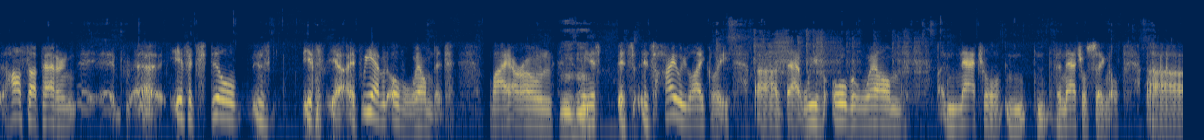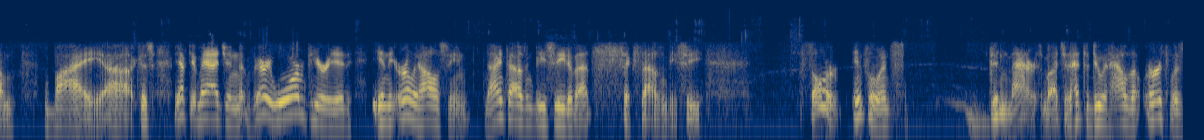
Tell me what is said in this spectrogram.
Hallstatt pattern uh, if it still is if yeah if we haven't overwhelmed it by our own. Mm-hmm. I mean, it's it's it's highly likely uh, that we've overwhelmed natural the natural signal. Um, by because uh, you have to imagine a very warm period in the early Holocene, 9,000 BC to about 6,000 BC. Solar influence didn't matter as much. It had to do with how the Earth was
